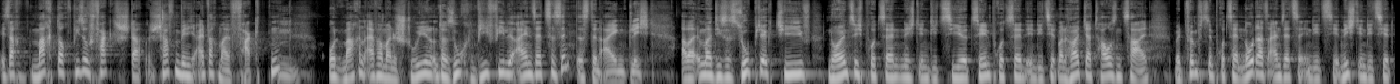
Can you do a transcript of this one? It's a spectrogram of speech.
Ich sag, macht doch, wieso Fakt, schaffen wir nicht einfach mal Fakten? Mhm. Und machen einfach mal eine Studie und untersuchen, wie viele Einsätze sind es denn eigentlich? Aber immer dieses subjektiv, 90% nicht indiziert, 10% indiziert. Man hört ja tausend Zahlen. Mit 15% Notarzteinsätze indiziert, nicht indiziert,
